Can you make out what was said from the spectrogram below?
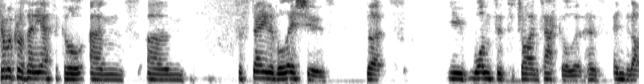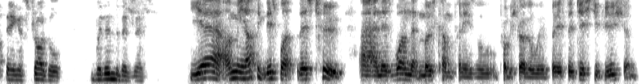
come across any ethical and um, sustainable issues that you've wanted to try and tackle that has ended up being a struggle within the business? Yeah, I mean, I think this one, there's two, uh, and there's one that most companies will probably struggle with, but it's the distribution.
